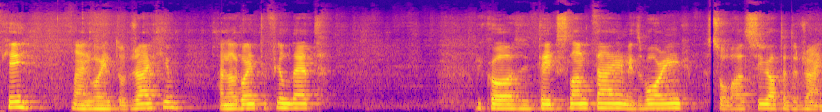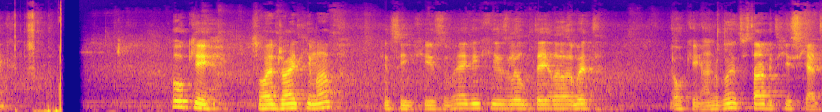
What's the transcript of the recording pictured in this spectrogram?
Okay, I'm going to dry him. I'm not going to film that because it takes long time, it's boring. So I'll see you after the drying. Okay, so I dried him up. You can see he's wagging his little tail a little bit. Okay, I'm going to start with his head.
